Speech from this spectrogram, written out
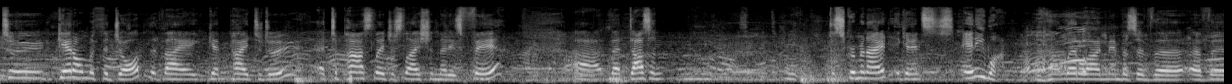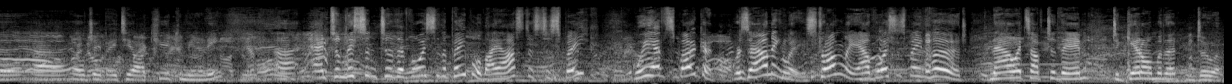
to get on with the job that they get paid to do, uh, to pass legislation that is fair, uh, that doesn't discriminate against anyone, uh, let alone members of the of the uh, LGBTIQ community, uh, and to listen to the voice of the people. They asked us to speak. We have spoken resoundingly, strongly. Our voice has been heard. Now it's up to them to get on with it and do it.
